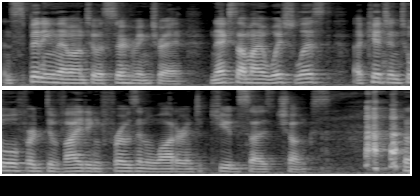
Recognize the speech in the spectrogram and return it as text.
and spitting them onto a serving tray. Next on my wish list, a kitchen tool for dividing frozen water into cube-sized chunks. but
